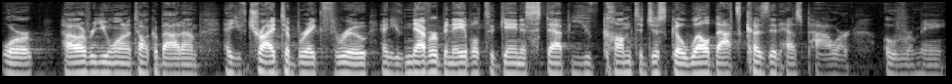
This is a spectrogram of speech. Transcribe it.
or however you want to talk about them, you've tried to break through and you've never been able to gain a step, you've come to just go, well, that's because it has power over me.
